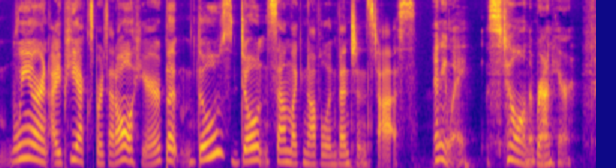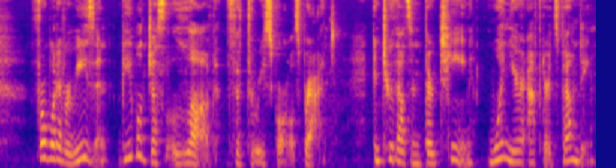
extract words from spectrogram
We aren't IP experts at all here, but those don't sound like novel inventions to us. Anyway, still on the brand here. For whatever reason, people just loved the Three Squirrels brand. In 2013, one year after its founding,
